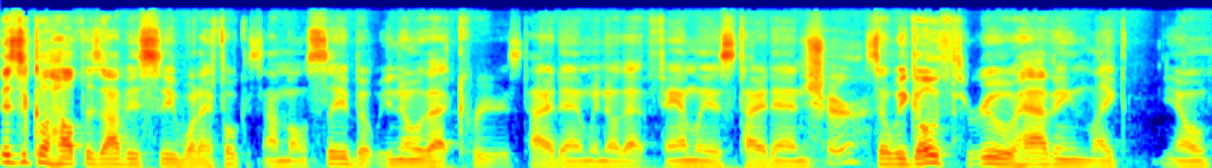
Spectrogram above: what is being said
physical health is obviously what I focus on mostly, but we know that career is tied in. We know that family is tied in. Sure. So we go through having like, you know,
